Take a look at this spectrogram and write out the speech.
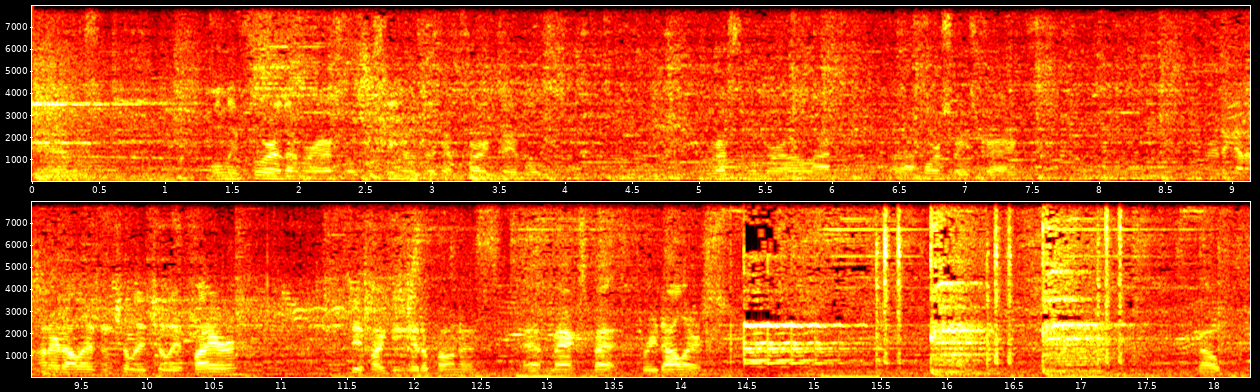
and only four of them are actual casinos that have card tables. The rest of them are all on uh, horse race tracks. I already got $100 in Chili Chili Fire. See if I can get a bonus at max bet $3. Nope.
